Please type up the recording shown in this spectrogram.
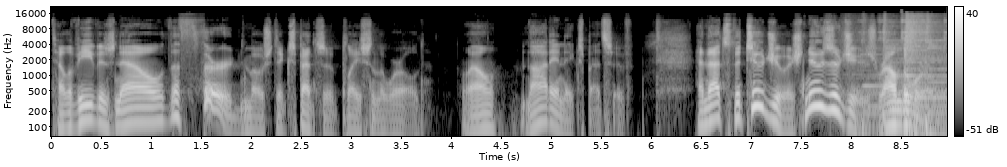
Tel Aviv is now the third most expensive place in the world. Well, not inexpensive. And that's the Too Jewish news of Jews around the world.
